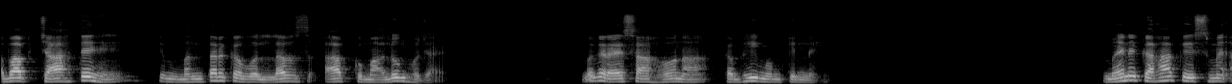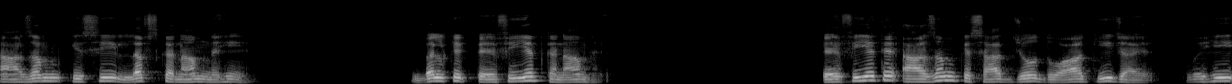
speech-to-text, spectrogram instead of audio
اب آپ چاہتے ہیں کہ منتر کا وہ لفظ آپ کو معلوم ہو جائے۔ مگر ایسا ہونا کبھی ممکن نہیں۔ میں نے کہا کہ اس میں اعظم کسی لفظ کا نام نہیں ہے، بلکہ کیفیت کا نام ہے۔ کیفیت اعظم کے ساتھ جو دعا کی جائے، وہی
